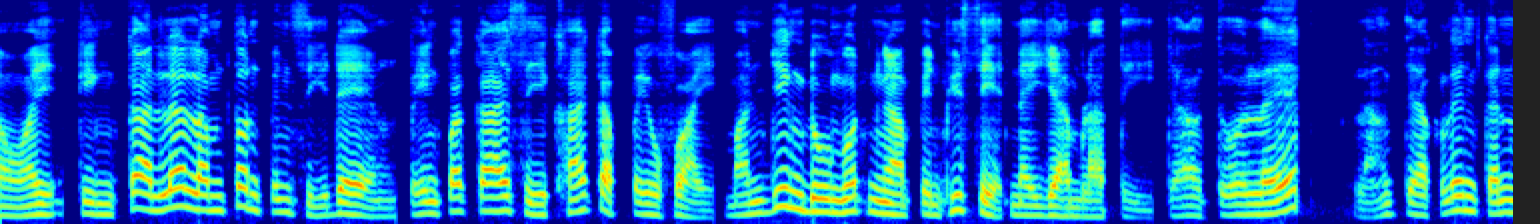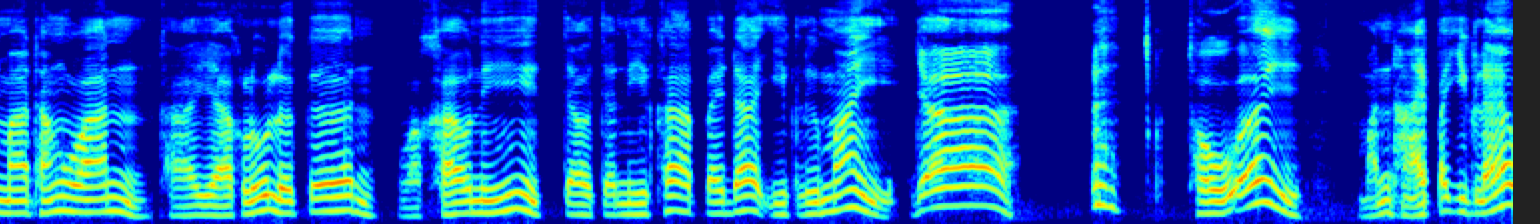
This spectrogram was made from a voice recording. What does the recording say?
น้อย กิ่งก้านและลำต้นเป็นสีแดง เปล่งประกายสีคล้ายกับเปลวไฟ มันยิ่งดูงดงามเป็นพิเศษในยามราตรี เจ้าตัวเล็ก หลังจากเล่นกันมาทั้งวันข้าอยากรู้เหลือเกิน ว่าคราวนี้เจ้าจะหนีข้าไปได้อีกหรือไม่อย่าโถเอ้ย มันหายไปอีกแล้ว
